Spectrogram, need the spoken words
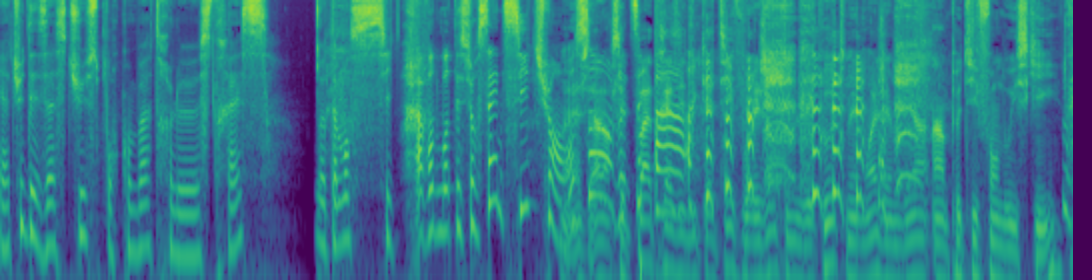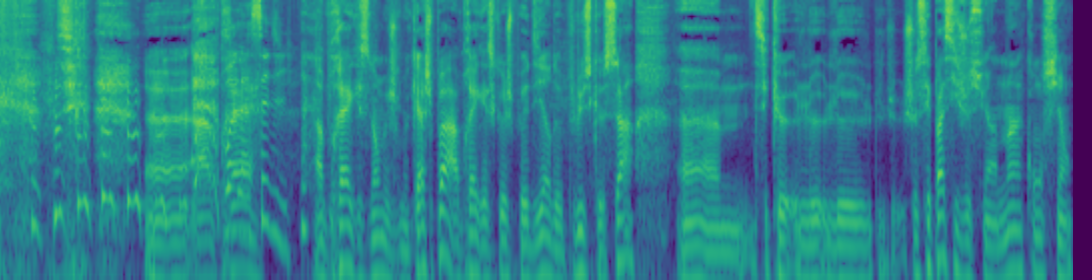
Et as-tu des astuces pour combattre le stress? Notamment si, avant de monter sur scène, si tu en Ouais, ressens, je ne c'est sais pas, pas. très éducatif pour les gens qui nous écoutent, mais moi j'aime bien un petit fond de whisky. Euh, après, Voilà, c'est dit. Après, non, mais je me cache pas. Après, qu'est-ce que je peux dire de plus que ça? Euh, C'est que le, le, je sais pas si je suis un inconscient,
